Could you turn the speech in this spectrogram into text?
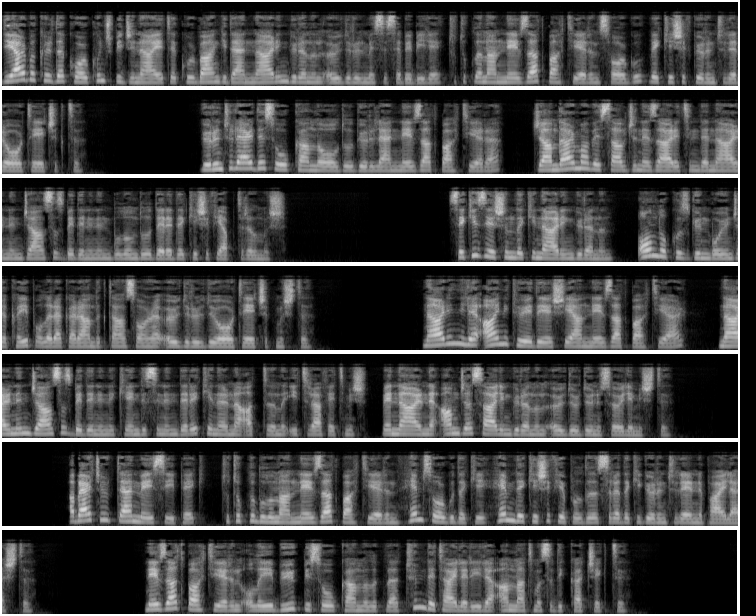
Diyarbakır'da korkunç bir cinayete kurban giden Narin Güran'ın öldürülmesi sebebiyle tutuklanan Nevzat Bahtiyar'ın sorgu ve keşif görüntüleri ortaya çıktı. Görüntülerde soğukkanlı olduğu görülen Nevzat Bahtiyar'a, jandarma ve savcı nezaretinde Narin'in cansız bedeninin bulunduğu derede keşif yaptırılmış. 8 yaşındaki Narin Güran'ın, 19 gün boyunca kayıp olarak arandıktan sonra öldürüldüğü ortaya çıkmıştı. Narin ile aynı köyde yaşayan Nevzat Bahtiyar, Narin'in cansız bedenini kendisinin dere kenarına attığını itiraf etmiş ve Narin'i amca Salim Güran'ın öldürdüğünü söylemişti. Habertürk'ten Veysi İpek, tutuklu bulunan Nevzat Bahtiyar'ın hem sorgudaki hem de keşif yapıldığı sıradaki görüntülerini paylaştı. Nevzat Bahtiyar'ın olayı büyük bir soğukkanlılıkla tüm detaylarıyla anlatması dikkat çekti.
